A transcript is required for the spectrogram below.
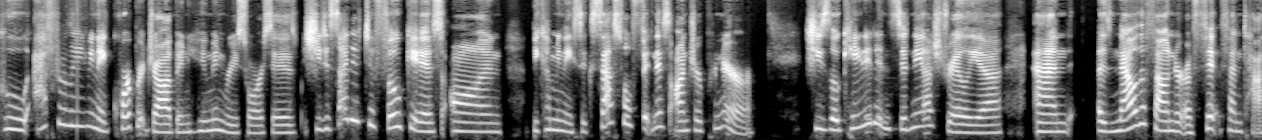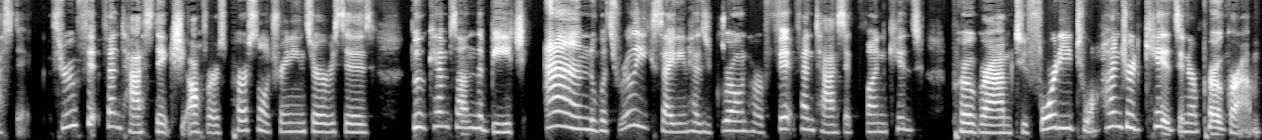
who, after leaving a corporate job in human resources, she decided to focus on becoming a successful fitness entrepreneur. She's located in Sydney, Australia, and is now the founder of Fit Fantastic. Through Fit Fantastic, she offers personal training services, boot camps on the beach, and what's really exciting has grown her Fit Fantastic Fun Kids program to 40 to 100 kids in her program.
